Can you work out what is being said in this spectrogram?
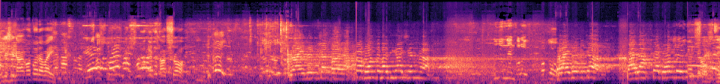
ইলিশের টাকা কত রে ভাই? সাতশো। প্রাইভেট কার ভাই আপনার বন্ধ ভাই না। প্রাইভেট কার ভাই রাস্তা বন্ধ সবজি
